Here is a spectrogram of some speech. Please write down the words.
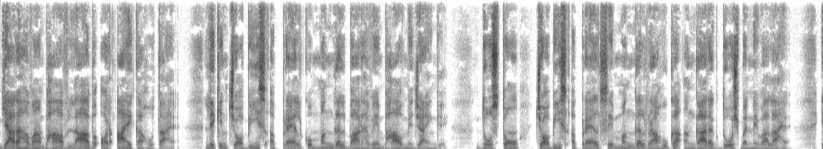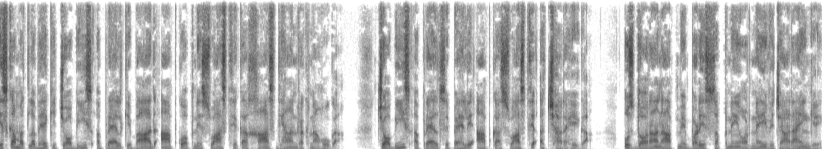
ग्यारहवां भाव लाभ और आय का होता है, लेकिन 24 अप्रैल को मंगल बारहवें भाव में जाएँगे। दोस्तों 24 अप्रैल से मंगल राहु का अंगारक दोष बनने वाला है। इसका मतलब है कि 24 अप्रैल के बाद आपको अपने स्वास्थ्य का खास ध्यान रखना होगा। 24 अप्रैल से पहले आपका स्वास्थ्य अच्छा रहेगा। उस दौरान आप में बड़े सपने और नए विचार आएँगे,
